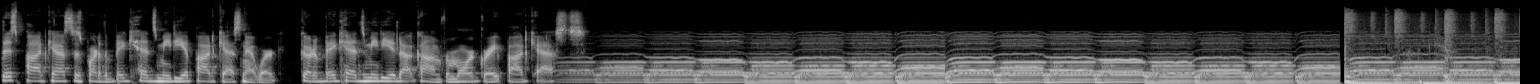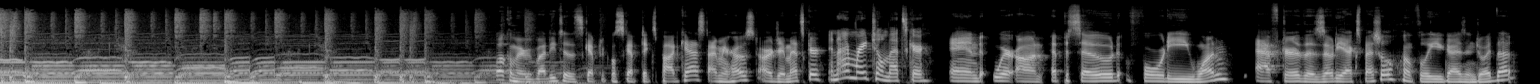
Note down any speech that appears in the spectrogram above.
This podcast is part of the Big Heads Media Podcast Network. Go to bigheadsmedia.com for more great podcasts. Welcome, everybody, to the Skeptical Skeptics podcast. I'm your host, RJ Metzger, And I'm Rachel Metzger. and we're on episode 41 after the Zodiac special. Hopefully, you guys enjoyed that.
